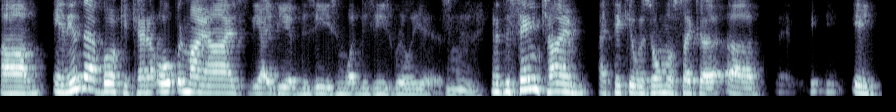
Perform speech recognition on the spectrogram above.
um, and in that book it kind of opened my eyes to the idea of disease and what disease really is Mm. and at the same time, I think it was almost like a, a, a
